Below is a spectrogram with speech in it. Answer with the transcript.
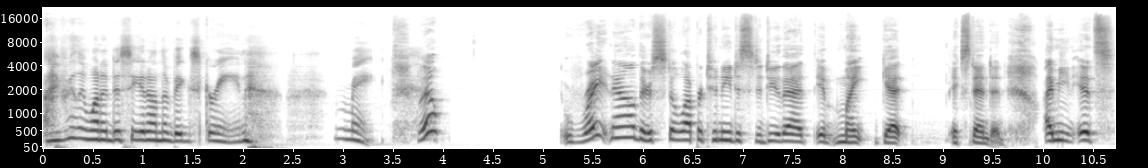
I really wanted to see it on the big screen. Me. Well, right now there's still opportunities to do that. It might get extended. I mean, it's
